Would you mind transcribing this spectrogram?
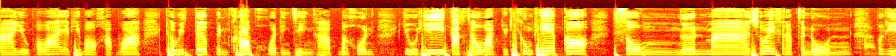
มาอยู่เพราะว่าอย่างที่บอกครับว่าทวิตเตอร์เป็นครอบครัวจริง ๆ ครับ บางคนอยู่ที่ต่างจังหวัดอยู่ที่กรุงเทพก็ส่งเงินมาช่วยสนับสนุนครับบางที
